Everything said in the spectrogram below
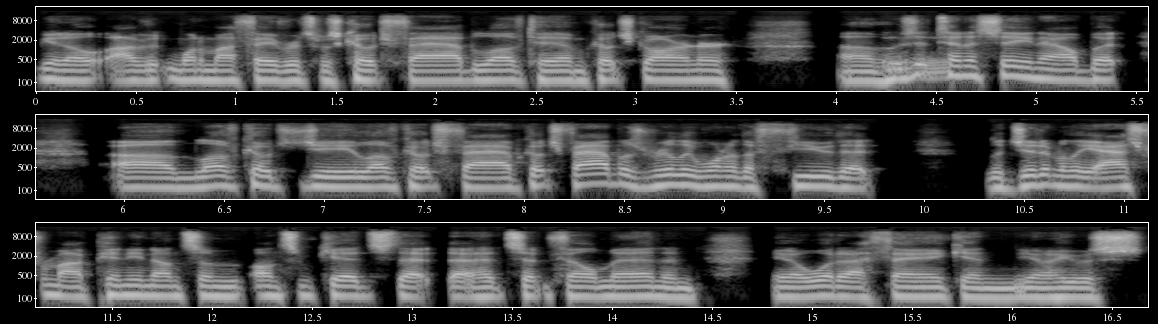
you know, I, one of my favorites was Coach Fab. Loved him. Coach Garner, um, who's at Mhm. Tennessee now, but um, love Coach G. Love Coach Fab. Coach Fab was really one of the few that legitimately asked for my opinion on some on some kids that that had sent film in and you know what did i think and you know he was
